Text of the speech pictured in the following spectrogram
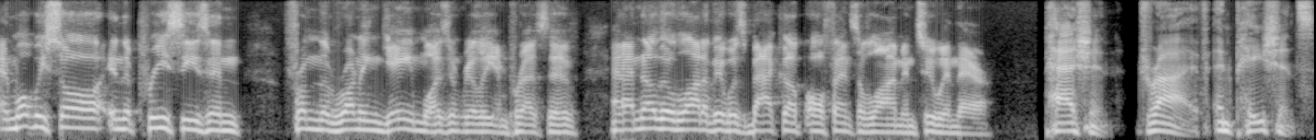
and, what we saw in the preseason from the running game wasn't really impressive. And I know that a lot of it was backup offensive linemen, too, in there. Passion, drive, and patience.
